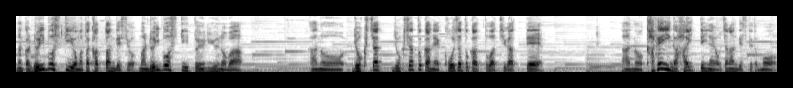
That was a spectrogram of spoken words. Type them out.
なんかルイボスティーをまた買ったんですよ。まあ、ルイボスティーというのは、あの緑茶緑茶とかね、紅茶とかとは違って、あのカフェインが入っていないお茶なんですけども、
